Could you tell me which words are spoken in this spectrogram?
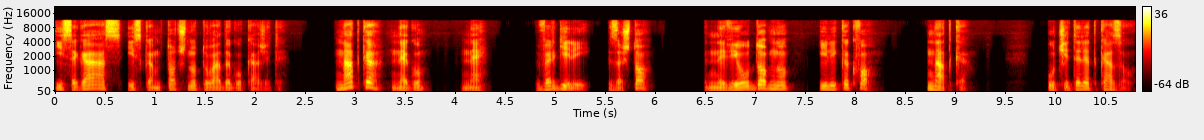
и сега аз искам точно това да го кажете. Натка, него? Не. Вергилий, защо? Не ви е удобно или какво? Натка. Учителят казал,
